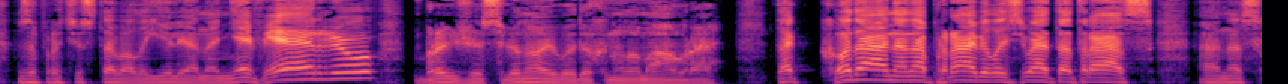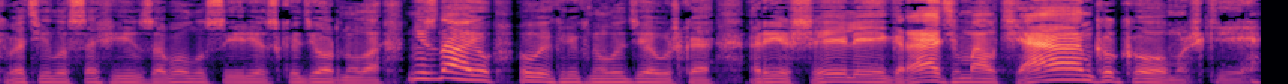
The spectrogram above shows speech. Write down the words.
— запротестовала Елена. «Не верю!» — брыжа слюной выдохнула Маура. «Так куда она направилась в этот раз?» Она схватила Софию за волосы и резко дернула. «Не знаю!» — выкрикнула девушка. «Решили играть в молчанку, кумушки.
